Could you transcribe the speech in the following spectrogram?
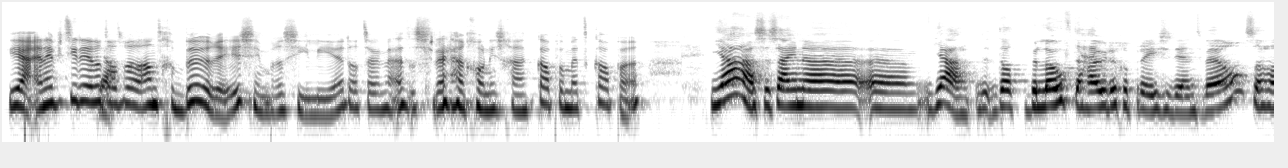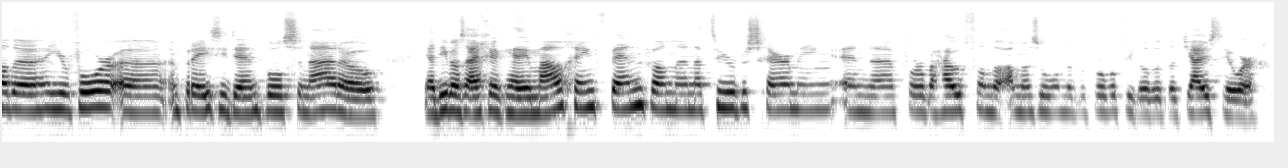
Ja, en heb je het idee dat ja. dat wel aan het gebeuren is in Brazilië? Dat, er, dat ze daarna gewoon eens gaan kappen met kappen? Ja, ze zijn, ja, dat belooft de huidige president wel. Ze hadden hiervoor een president, Bolsonaro ja, die was eigenlijk helemaal geen fan van uh, natuurbescherming en uh, voor behoud van de Amazone bijvoorbeeld. Die wilde dat juist heel erg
